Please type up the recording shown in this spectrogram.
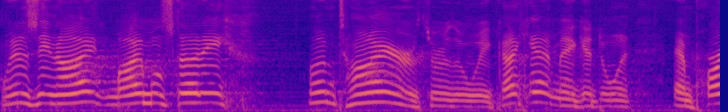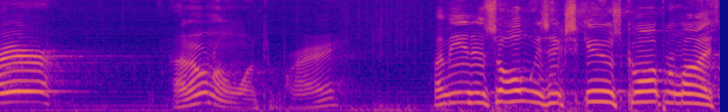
Wednesday night, Bible study. I'm tired through the week. I can't make it to one. And prayer, I don't know what to pray. I mean, it's always excuse, compromise,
